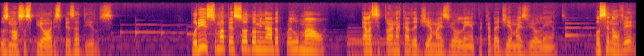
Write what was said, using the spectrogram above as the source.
os nossos piores pesadelos. Por isso, uma pessoa dominada pelo mal, ela se torna cada dia mais violenta, cada dia mais violenta. Você não vê?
